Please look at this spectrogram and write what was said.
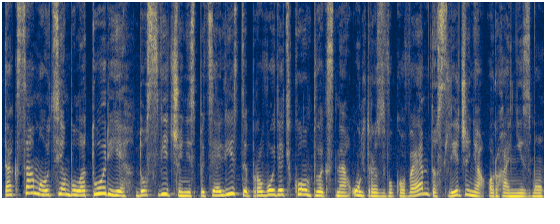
Так само у цій амбулаторії досвідчені спеціалісти проводять комплексне ультразвукове дослідження організму.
